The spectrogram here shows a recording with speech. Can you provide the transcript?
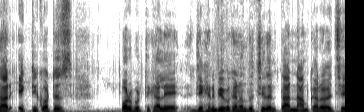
তার একটি কটেজ পরবর্তীকালে যেখানে বিবেকানন্দ ছিলেন, তার নাম করা হয়েছে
